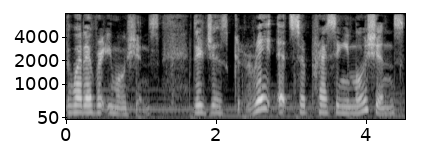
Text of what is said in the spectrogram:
whatever emotions. They're just great at suppressing emotions.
